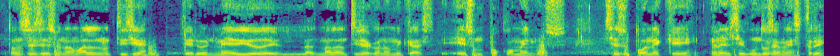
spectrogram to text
Entonces es una mala noticia, pero en medio de las malas noticias económicas es un poco menos. Se supone que en el segundo semestre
